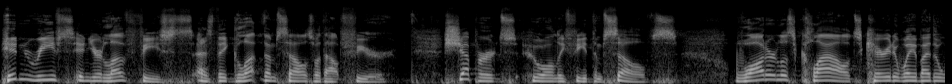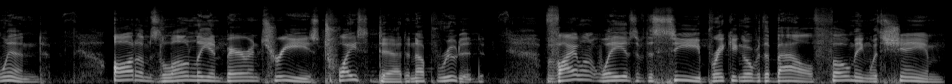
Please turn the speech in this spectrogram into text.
Hidden reefs in your love feasts as they glut themselves without fear. Shepherds who only feed themselves. Waterless clouds carried away by the wind. Autumn's lonely and barren trees, twice dead and uprooted violent waves of the sea breaking over the bow, foaming with shame,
